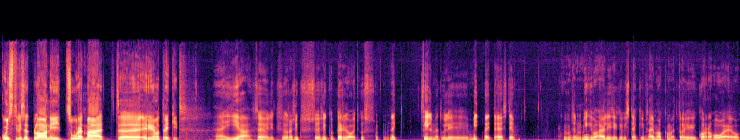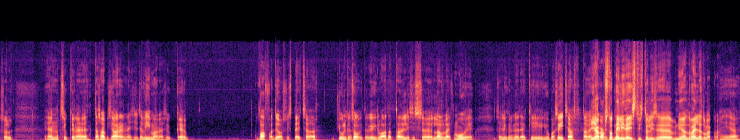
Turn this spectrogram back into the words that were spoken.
kunstilised plaanid, suured mäed, erinevad trikid jaa, see oli kusjuures üks niisugune periood, kus neid filme tuli mitmeid täiesti, mingi vahe oli isegi vist äkki saime hakkama, et oli korra hooaja jooksul ja nad niisugune tasapisi arenesid ja viimane niisugune vahva teos vist täitsa julgen soovitada kõigil vaadata, oli siis äh, Love Life Movie see oli küll nüüd äkki juba seitse aastat tagasi. ja kaks tuhat neliteist vist oli see nii-öelda väljatulek või? jah,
